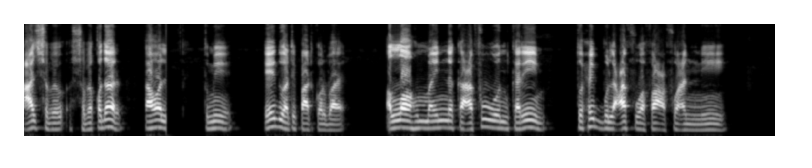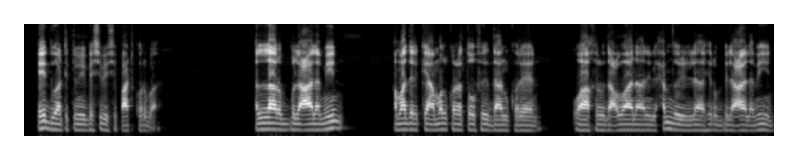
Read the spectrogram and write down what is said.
আজ সবে সবে কদর, তাহলে তুমি এই দুয়াটি পাঠ করবায়। আল্লাহুম্মা ইন্নাকা আফুউন করিম আফু আফা আফু আন্নি। এই দুয়াটি তুমি বেশি বেশি পাঠ করবা। আল্লাহ রব্বুল আলমিন আমাদেরকে আমল করার তৌফিক দান করেন। ওয়াখির দাওয়ানা আলহামদুলিল্লাহি আলমিন আলামিন।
